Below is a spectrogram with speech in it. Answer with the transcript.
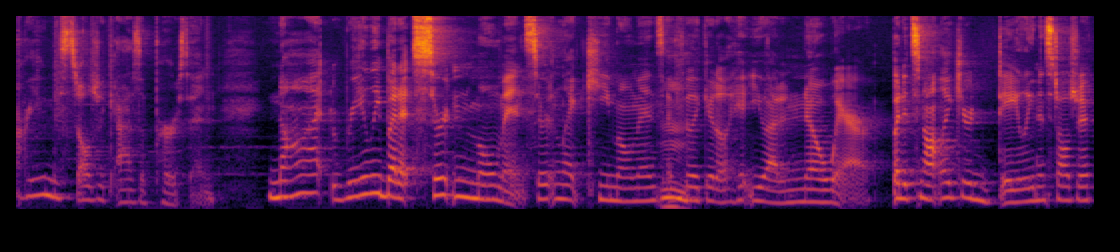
Are you nostalgic as a person? Not really, but at certain moments, certain like key moments, I mm. feel like it'll hit you out of nowhere. But it's not like you're daily nostalgic.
